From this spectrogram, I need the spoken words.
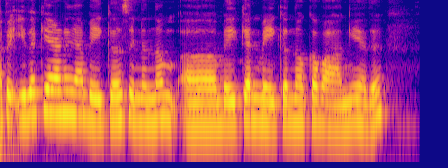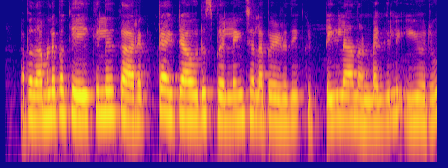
അപ്പോൾ ഇതൊക്കെയാണ് ഞാൻ ബേക്കേഴ്സിൽ നിന്നും ബേക്ക് ആൻഡ് മേക്ക് എന്നൊക്കെ വാങ്ങിയത്. അപ്പോൾ നമ്മളിപ്പോൾ കേക്കിൽ കറക്റ്റായിട്ട് ആ ഒരു സ്പെല്ലിംഗ് ചിലപ്പോൾ എഴുതി കിട്ടിയില്ല എന്നുണ്ടെങ്കിൽ ഈ ഒരു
